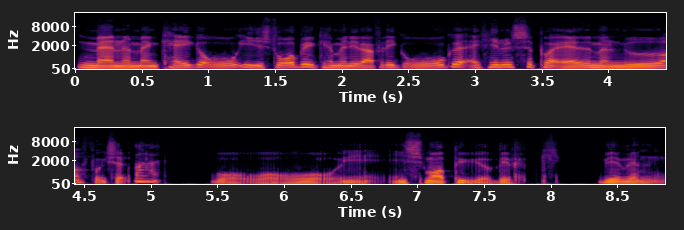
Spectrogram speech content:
man, man kan ikke i Storby kan man i hvert fald ikke orke at hilse på alle, man møder, for eksempel. Nej. Hvor, hvor, hvor i, i små byer vil, vil man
